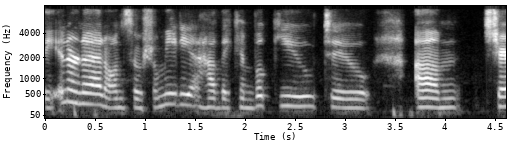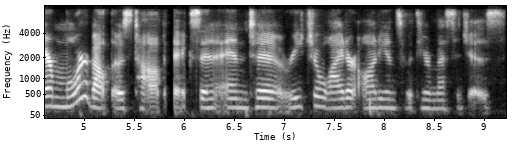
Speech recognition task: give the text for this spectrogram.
the internet, on social media, how they can book you to um, share more about those topics and, and to reach a wider audience with your messages.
